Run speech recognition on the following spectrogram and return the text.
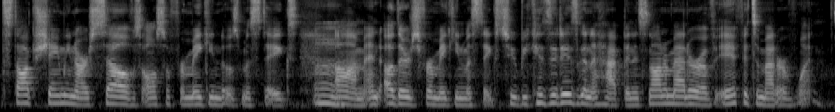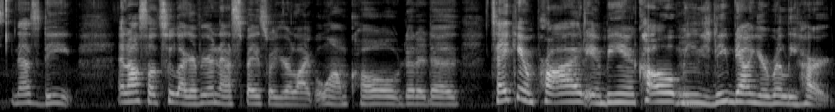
stop shaming ourselves also for making those mistakes mm. um, and others for making mistakes too because it is going to happen it's not a matter of if it's a matter of when that's deep and also too like if you're in that space where you're like oh i'm cold da da da taking pride in being cold mm. means deep down you're really hurt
